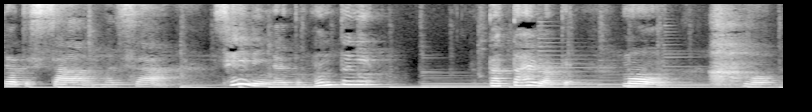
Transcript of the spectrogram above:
で私さまずさ生理になると本当にバッと入るわけ。もうもう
